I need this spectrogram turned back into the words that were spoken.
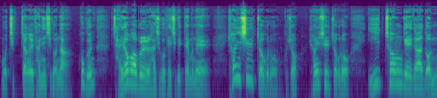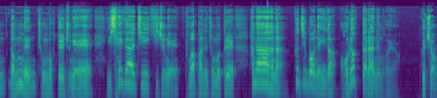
뭐 직장을 다니시거나 혹은 자영업을 하시고 계시기 때문에 현실적으로, 그죠? 현실적으로 2,000개가 넘는 종목들 중에 이 세 가지 기준에 부합하는 종목들을 하나하나 끄집어내기가 어렵다라는 거예요. 그렇죠?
